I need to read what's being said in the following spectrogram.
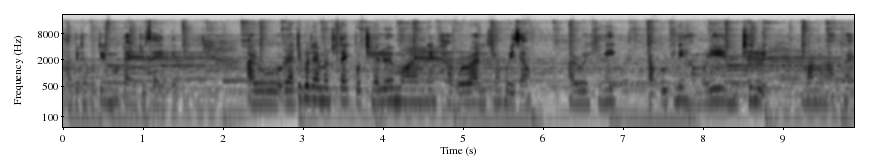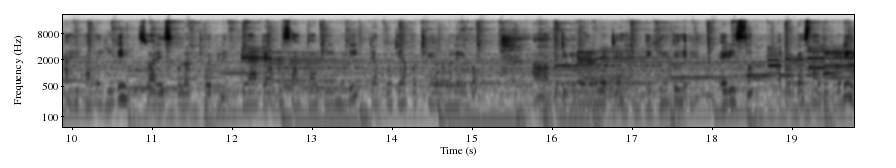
ভাবি থাকোঁতেই মোৰ টাইমটো যায়গৈ। আৰু ৰাতিপুৱা টাইমত তাইক পঠিয়াই লৈ মই মানে ভাগৰুৱা লিখা হৈ যাওঁ। আৰু এইখিনি কাপোৰখিনি সামৰি নুঠিলোৱেই। আমাৰ মহাশয় আহি পালেহি দেই। ছোৱালী স্কুলত থৈ পিনে। এতিয়া তেওঁকো চাহ তাহ দি মেলি তেওঁকো এতিয়া পঠিয়াই ল'ব লাগিব। গতিকেলৈ আৰু এতিয়া এইখিনিতে এৰিছোঁ। আপোনালোকে চাই থাকিব দেই।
